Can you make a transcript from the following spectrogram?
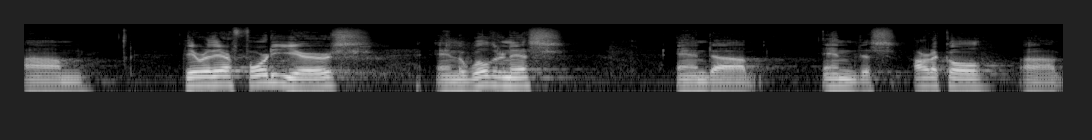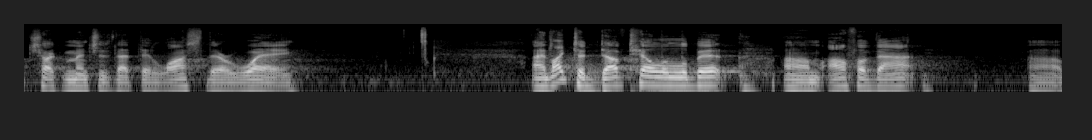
um, they were there 40 years in the wilderness and uh, in this article, uh, Chuck mentions that they lost their way. I'd like to dovetail a little bit um, off of that. Uh,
